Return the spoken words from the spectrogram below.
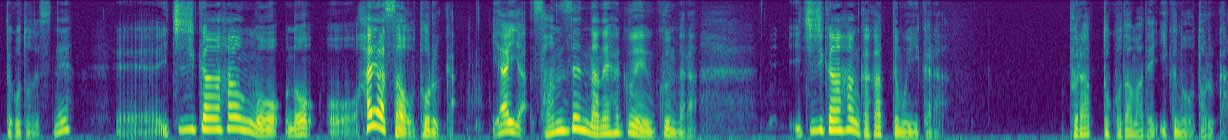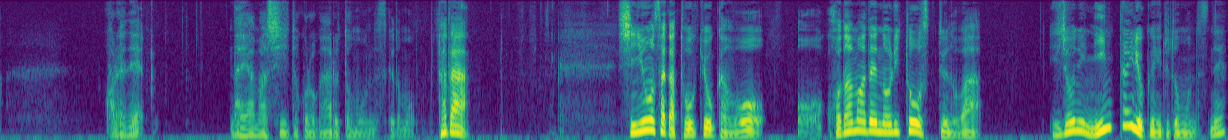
ってことですね、えー、1時間半をの速さを取るか。いやいや3700円浮くんなら1時間半かかってもいいからプラッとこだまで行くのを取るか。これね悩ましいところがあると思うんですけども。ただ新大阪東京間をこだまで乗り通すっていうのは非常に忍耐力がいると思うんですね。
